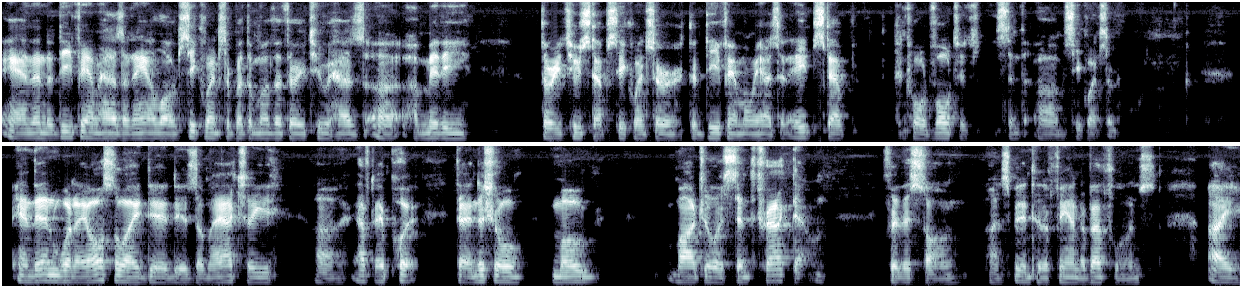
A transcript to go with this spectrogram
And then the DFAM has an analog sequencer, but the Mother 32 has a, a MIDI 32 step sequencer. The DFAM only has an eight step controlled voltage um, sequencer. And then what I also I did is um, I actually uh, after I put the initial Moog modular synth track down for this song, uh, Spit into the Fan of Effluence, I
